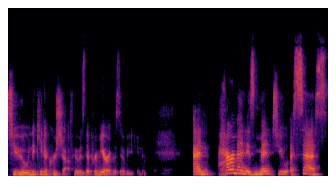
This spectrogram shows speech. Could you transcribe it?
to Nikita Khrushchev, who is the premier of the Soviet Union. And Harriman is meant to assess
